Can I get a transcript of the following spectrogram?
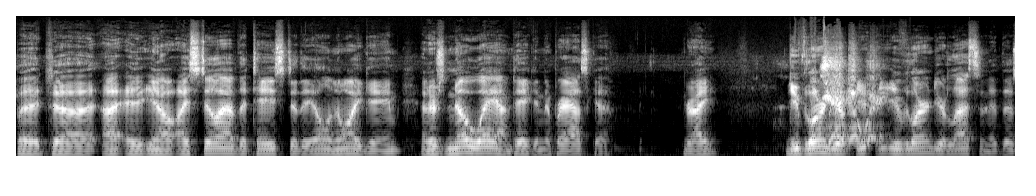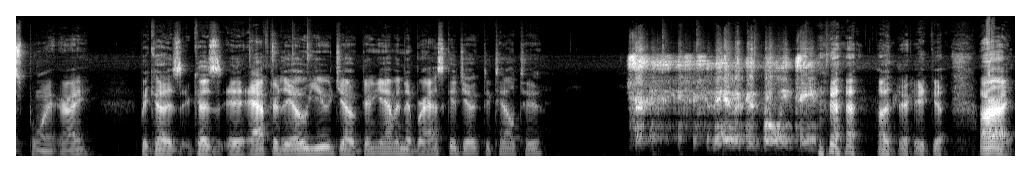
but uh, I, you know, I still have the taste of the Illinois game, and there's no way I'm taking Nebraska, right? You've learned Yeah, your no you, you've learned your lesson at this point, right? Because because after the OU joke, don't you have a Nebraska joke to tell too? they have a good bowling team. oh, there you go. All right,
